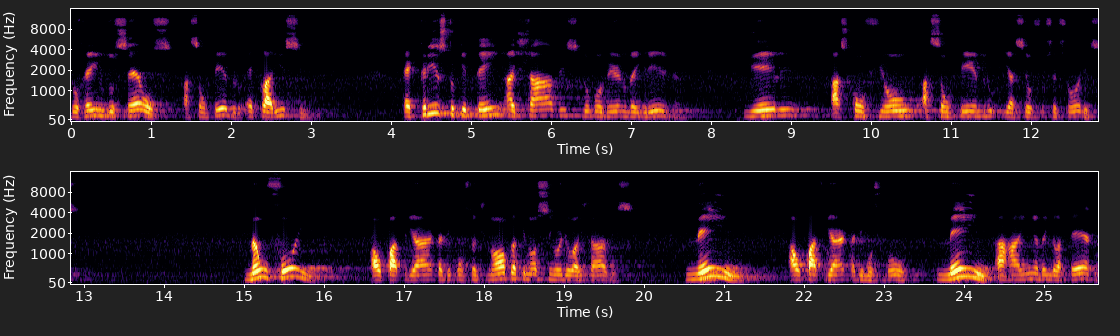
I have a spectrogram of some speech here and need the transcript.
do reino dos céus a São Pedro, é claríssimo. É Cristo que tem as chaves do governo da igreja e ele as confiou a São Pedro e a seus sucessores. Não foi ao patriarca de Constantinopla que Nosso Senhor deu as chaves, nem ao patriarca de Moscou, nem a rainha da Inglaterra,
